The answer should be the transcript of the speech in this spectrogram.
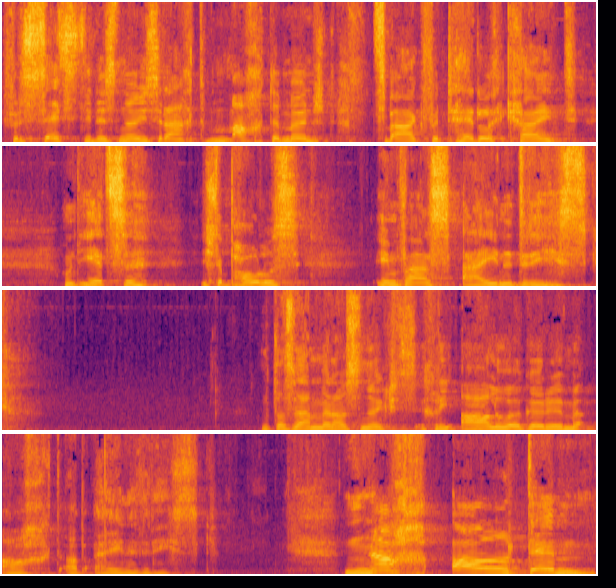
versetzt in ein neues Recht, macht den Mensch Zweig für die Herrlichkeit. Und jetzt ist der Paulus im Vers 31. Und das werden wir als nächstes ein bisschen anschauen, Römer 8 ab 31. Nach all dem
